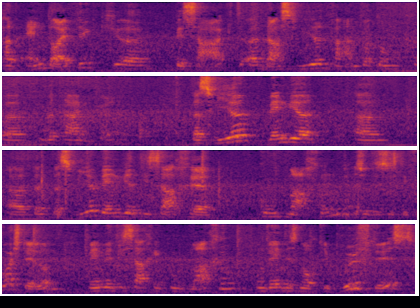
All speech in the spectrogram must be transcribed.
hat eindeutig besagt, dass wir Verantwortung übertragen können. Dass wir, wenn wir, dass wir, wenn wir die Sache gut machen, also das ist die Vorstellung, wenn wir die Sache gut machen und wenn das noch geprüft ist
